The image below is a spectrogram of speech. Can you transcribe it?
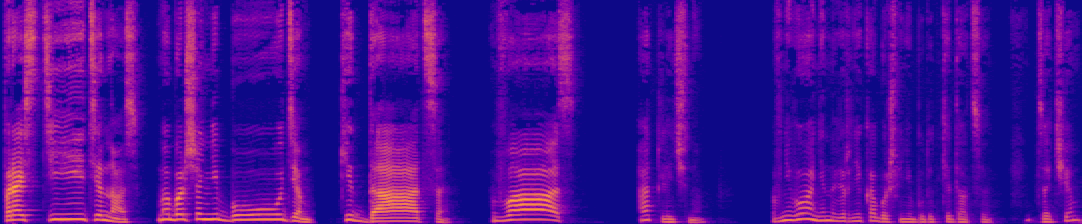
Простите нас, мы больше не будем кидаться. Вас Отлично. В него они наверняка больше не будут кидаться. Зачем?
